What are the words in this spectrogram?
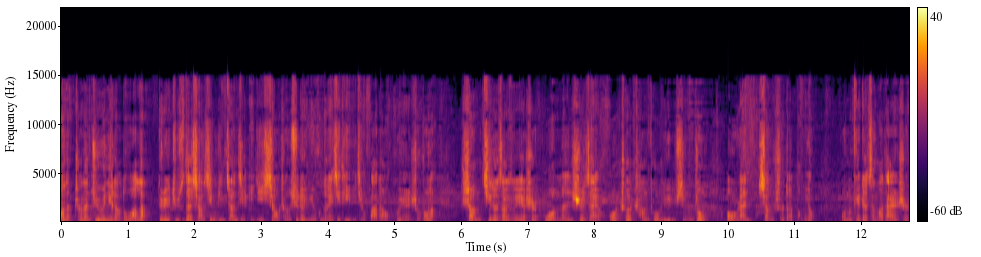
好的，长难句为你朗读完了。对这句子的详细音频讲解以及小程序的语音互动练习题已经发到会员手中了。上期的造句作业是我们是在火车长途旅行中偶然相识的朋友。我们给的参考答案是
